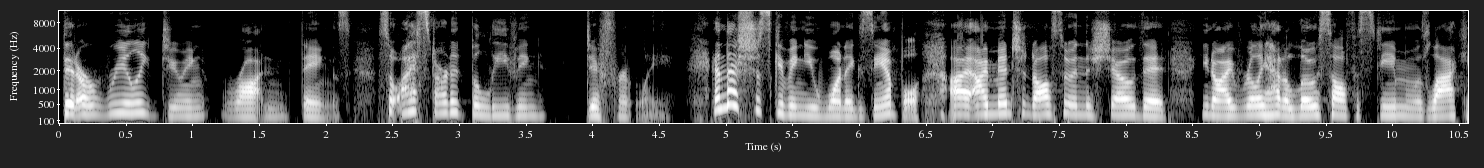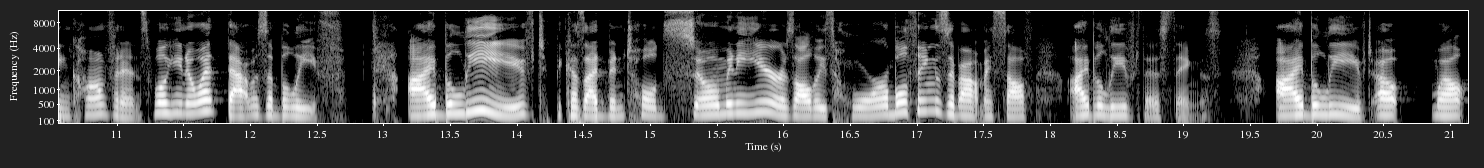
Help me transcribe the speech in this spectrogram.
that are really doing rotten things. So I started believing differently. And that's just giving you one example. I, I, mentioned also in the show that, you know, I really had a low self esteem and was lacking confidence. Well, you know what? That was a belief. I believed, because I'd been told so many years all these horrible things about myself, I believed those things. I believed, oh, well,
